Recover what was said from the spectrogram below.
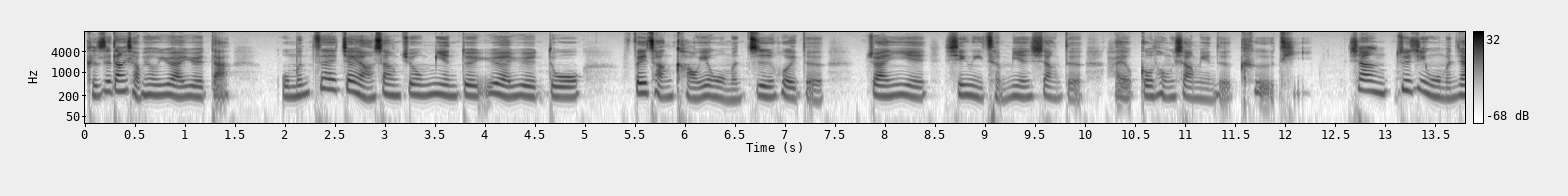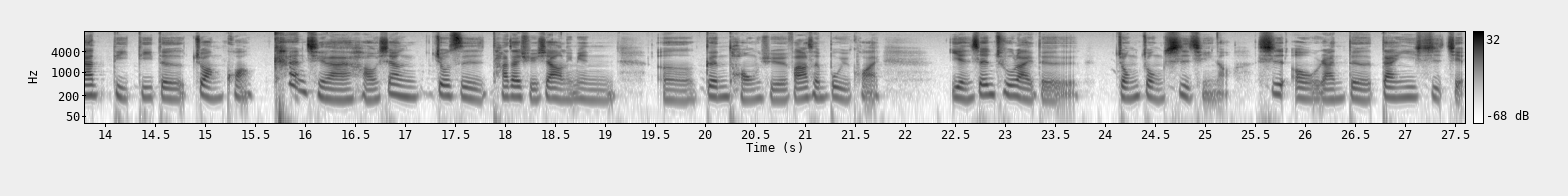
可是当小朋友越来越大，我们在教养上就面对越来越多非常考验我们智慧的专业心理层面上的，还有沟通上面的课题。像最近我们家弟弟的状况，看起来好像就是他在学校里面，呃，跟同学发生不愉快，衍生出来的种种事情哦，是偶然的单一事件。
